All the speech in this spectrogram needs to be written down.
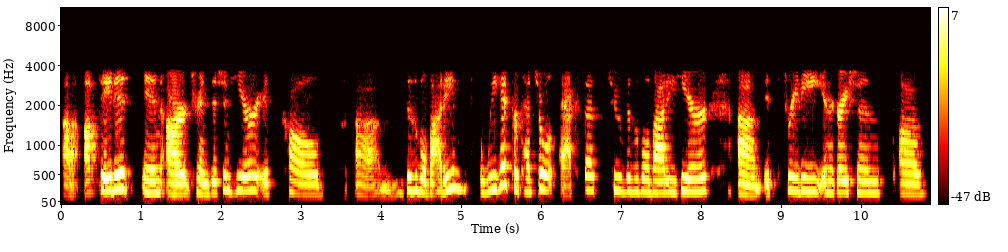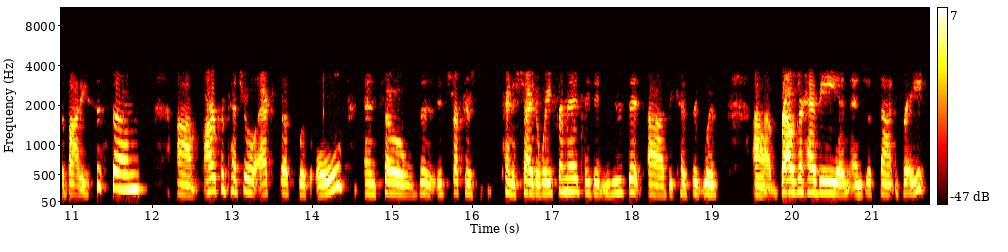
uh, updated in our transition here. It's called um, Visible Body. We had perpetual access to Visible Body here. Um, it's 3D integrations of the body systems. Um, our perpetual access was old, and so the instructors kind of shied away from it. They didn't use it uh, because it was uh, browser heavy and, and just not great.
